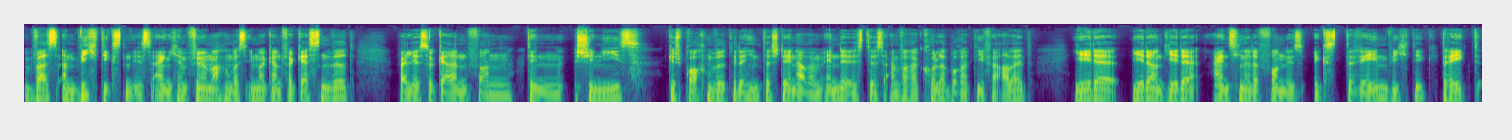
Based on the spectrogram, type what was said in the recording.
was am wichtigsten ist, eigentlich am Filmemachen, was immer gern vergessen wird, weil ihr so gern von den Genies gesprochen wird, die dahinter stehen, aber am Ende ist es einfach eine kollaborative Arbeit jede, jeder und jede einzelne davon ist extrem wichtig, trägt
